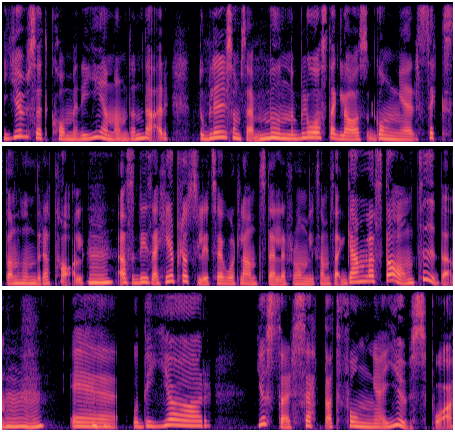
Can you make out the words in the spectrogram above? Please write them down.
ljuset kommer igenom den där då blir det som så här munblåsta glas gånger 1600-tal. Mm. Alltså det är så här, helt plötsligt så är vårt landställe från liksom så här, Gamla stan-tiden. Mm. Eh, och det gör just så här, sätt att fånga ljus på.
